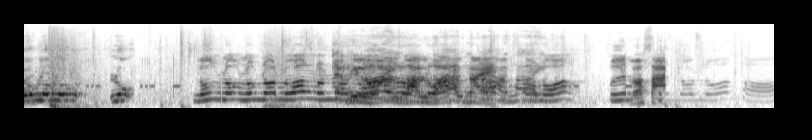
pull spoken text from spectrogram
ลุงลุงลุงลุงลุงลุงลุงโดนล้วงลุงโดนที่ล้วล้วงงล้วงล้วงหน่อยโดนล้วงปืนรถซ้ายโดนล้วงสอง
